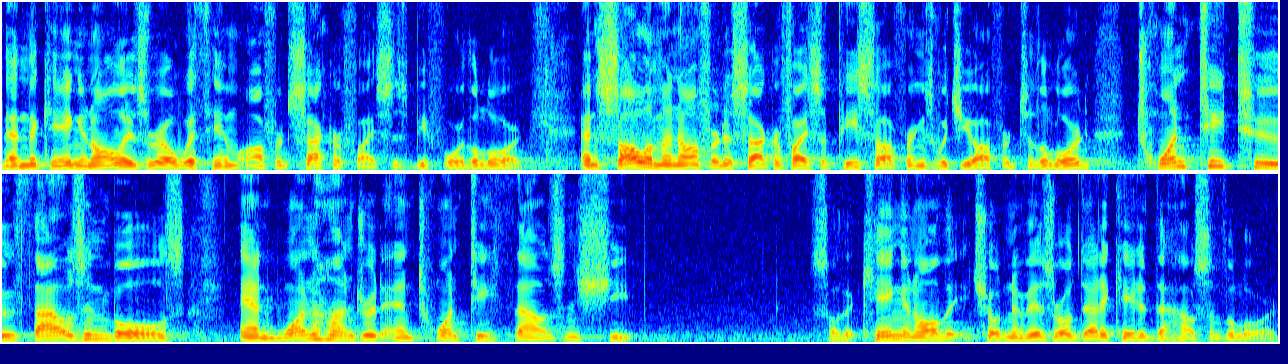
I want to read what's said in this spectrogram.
Then the king and all Israel with him offered sacrifices before the Lord. And Solomon offered a sacrifice of peace offerings, which he offered to the Lord 22,000 bulls and 120,000 sheep. So the king and all the children of Israel dedicated the house of the Lord.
